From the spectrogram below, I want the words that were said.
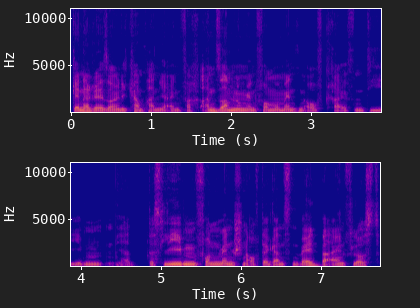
generell sollen die Kampagne einfach Ansammlungen von Momenten aufgreifen, die eben ja, das Leben von Menschen auf der ganzen Welt beeinflusst.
